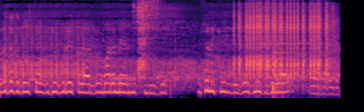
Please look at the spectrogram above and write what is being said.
Evet arkadaşlar video buraya kadar. Umarım beğenmişsinizdir. Bir sonraki videoda görüşmek üzere. Bay bay.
